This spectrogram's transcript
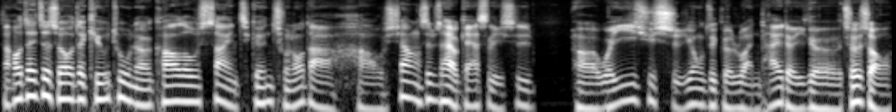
然后在这时候，在 Q2 呢，Carlos Sainz 跟 Tsunoda 好像是不是还有 Gasly 是呃唯一去使用这个软胎的一个车手。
